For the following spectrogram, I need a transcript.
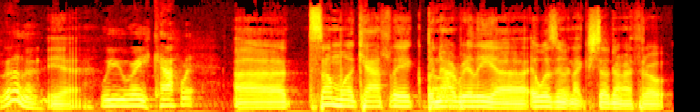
Really? yeah. Were you raised Catholic? Uh, somewhat Catholic, but not really. Uh, it wasn't like shoved down our throat.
